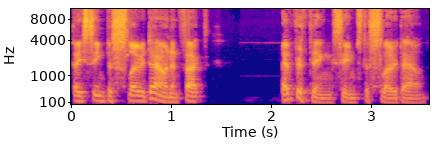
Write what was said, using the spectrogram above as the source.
they seem to slow down. In fact, everything seems to slow down.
